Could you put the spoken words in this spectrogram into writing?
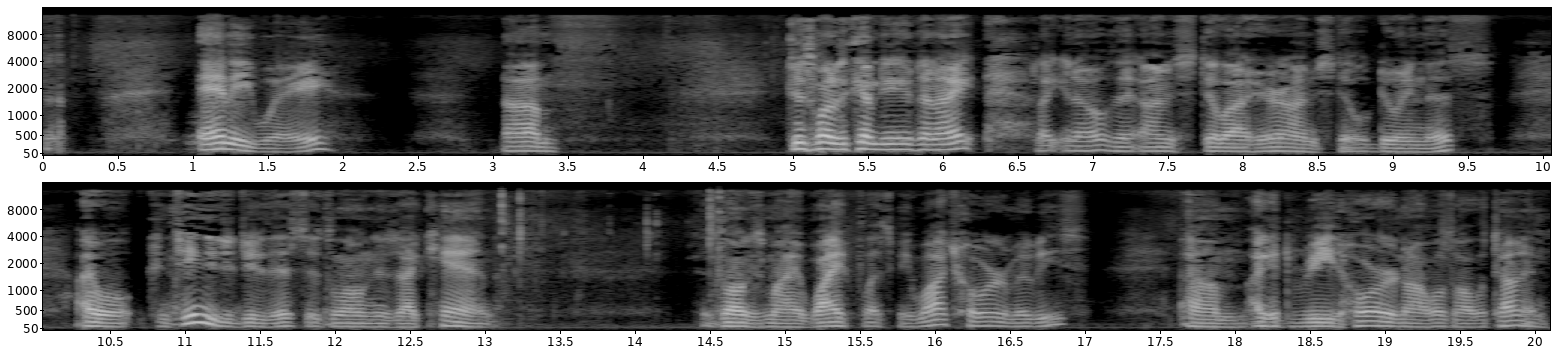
anyway, um, just wanted to come to you tonight, let you know that I'm still out here. I'm still doing this. I will continue to do this as long as I can. As long as my wife lets me watch horror movies. Um, I get to read horror novels all the time.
